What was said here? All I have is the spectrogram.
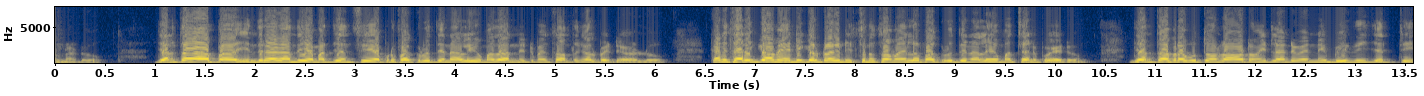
ఉన్నాడు. జనతా ఇందిరాగాంధీ ఎమర్జెన్సీ అప్పుడు ఫక్రుద్దీన్ అలీ అహ్మద్ అన్నిటి మీద సంతకాలు పెట్టేవాళ్ళు. కానీ సరిగ్గా ఆమె ఎన్నికలు ప్రకటిస్తున్న సమయంలో ఫక్రుద్దీన్ అలీ అహ్మద్ చనిపోయాడు. జనతా ప్రభుత్వం రావటం ఇట్లాంటివన్నీ బీడీ జెట్టి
